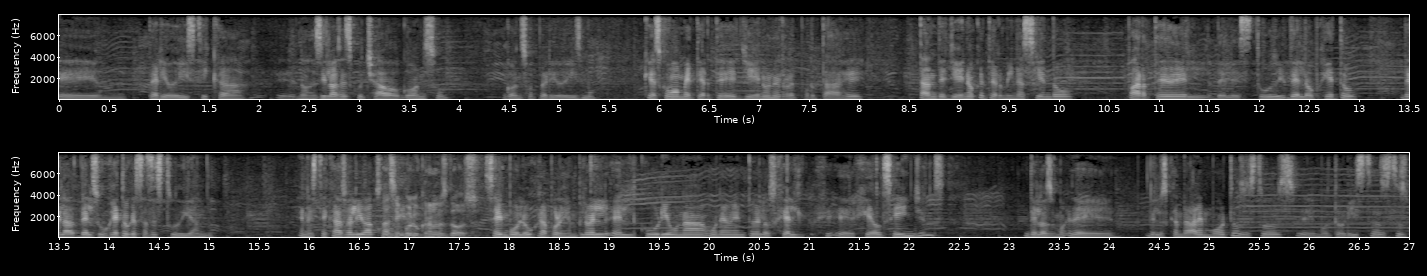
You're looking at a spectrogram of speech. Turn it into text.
eh, periodística, eh, no sé si lo has escuchado, gonzo, gonzo periodismo, que es como meterte de lleno en el reportaje, tan de lleno que termina siendo parte del, del estudio, del objeto, de la- del sujeto que estás estudiando. En este caso él iba a O sea, se cubrir- involucran los dos. se involucra. Por ejemplo, él, él cubrió una, un evento de los Hell, eh, Hells Angels, de los, de, de los que andaban en motos, estos eh, motoristas, estos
